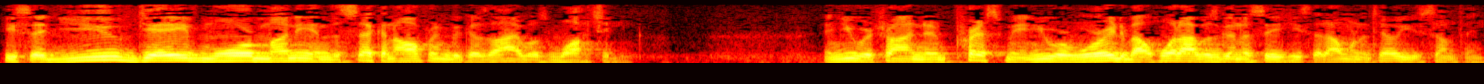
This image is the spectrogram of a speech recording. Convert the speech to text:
He said, You gave more money in the second offering because I was watching. And you were trying to impress me and you were worried about what I was going to see. He said, I want to tell you something.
